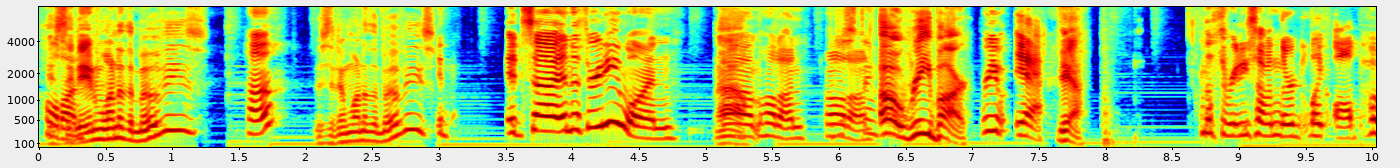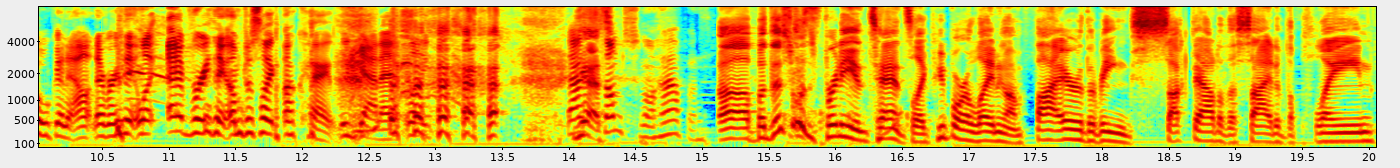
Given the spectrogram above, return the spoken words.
Hold Is on. Is it in one of the movies? huh? Is it in one of the movies? It's uh in the 3D one. Oh. Um, hold on, hold on. Oh, rebar. Re- yeah, Yeah. The 3D7, they're like all poking out and everything, like everything. I'm just like, okay, we get it. Like, That's Yes. something's gonna happen. Uh, but this one's pretty intense. Like people are lighting on fire. They're being sucked out of the side of the plane.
